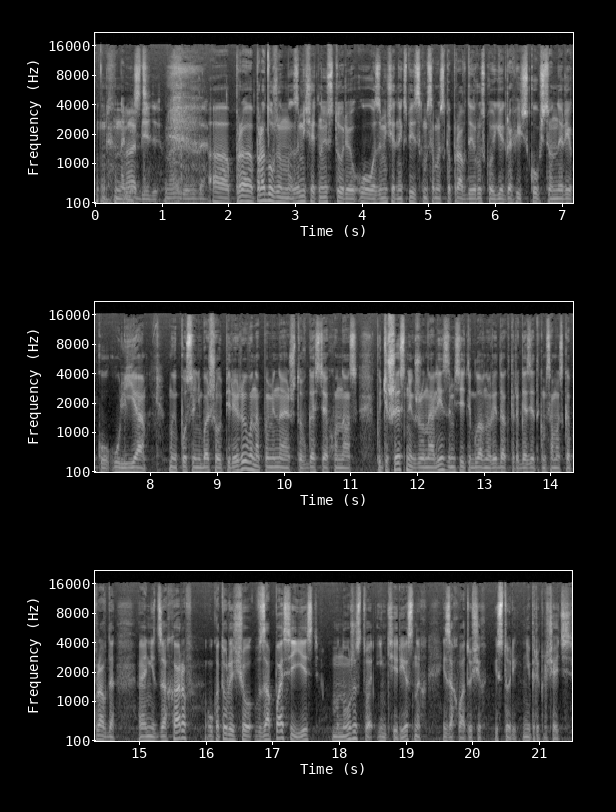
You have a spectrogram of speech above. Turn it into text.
на, на месте. обеде. На обеде, да. А, про- продолжим замечательную историю о замечательной экспедиции «Комсомольской правды» и Русского географического общества на реку Улья. Мы после небольшого перерыва. Напоминаю, что в гостях у нас путешественник, журналист, заместитель главного редактора газеты «Комсомольская правда» Леонид Захаров, у которого еще в запасе есть множество интересных и захватывающих историй. Не переключайтесь.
